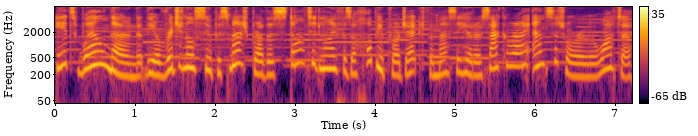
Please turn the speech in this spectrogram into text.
It's well known that the original Super Smash Bros. started life as a hobby project for Masahiro Sakurai and Satoru Iwata,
